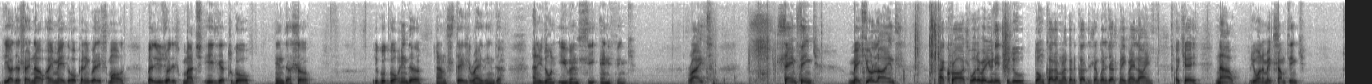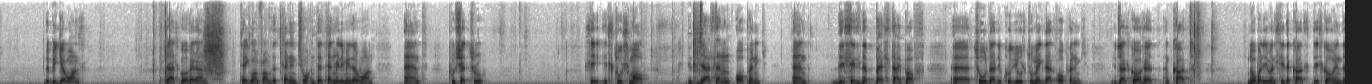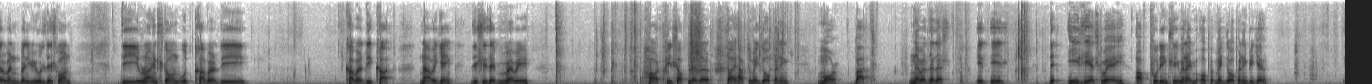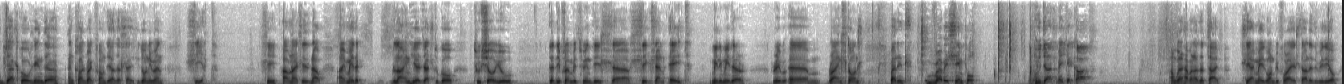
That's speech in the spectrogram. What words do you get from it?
the other side. Now, I made the opening very small, but usually it's much easier to go in there. So, you could go in there and stay right in there. And you don't even see anything. Right? Same thing. Make your lines across, whatever you need to do. Don't cut, I'm not gonna cut this. I'm gonna just make my line, okay? Now, you wanna make something, the bigger ones, just go ahead and take one from the 10 inch one, the 10 millimeter one, and push it through. See, it's too small. It's just an opening, and this is the best type of uh, tool that you could use to make that opening. You just go ahead and cut. Nobody even see the cut. This go in there. When when you use this one, the rhinestone would cover the cover the cut. Now again, this is a very hard piece of leather, so I have to make the opening more. But nevertheless, it is the easiest way of putting, see when I open, make the opening bigger, it just goes in there and comes back from the other side. You don't even see it. See how nice it is now. I made a line here just to go to show you the difference between these uh, 6 and 8 millimeter um, rhinestones. But it's very simple. You just make a cut. I'm gonna have another type. See, I made one before I started the video.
